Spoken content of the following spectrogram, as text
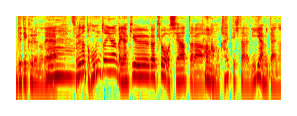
出てくるのでうん。それだと本当になんか野球が今日試合あったら、はい。あもう帰ってきたらでいいやみたいな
